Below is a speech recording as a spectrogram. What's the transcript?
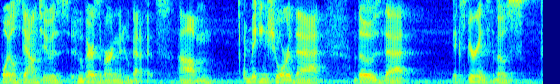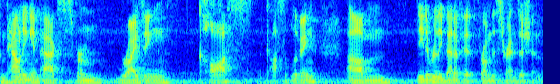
boils down to is who bears the burden and who benefits, um, and making sure that those that experience the most compounding impacts from rising costs, cost of living, um, need to really benefit from this transition.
